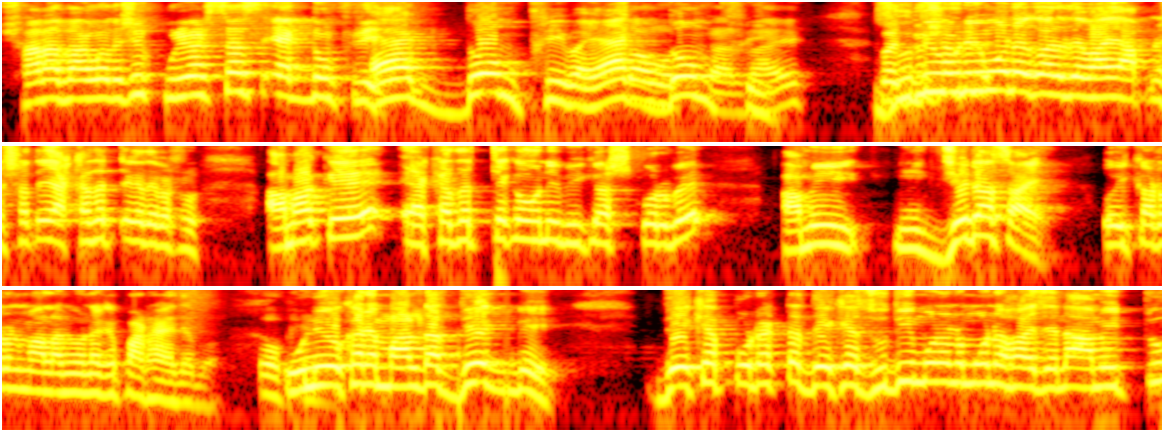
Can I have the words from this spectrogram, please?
সারা বাংলাদেশে কুরিয়ার চার্জ একদম ফ্রি একদম ফ্রি ভাই একদম ফ্রি যদি উনি মনে করে যে ভাই আপনার সাথে এক হাজার টাকা দেবে আমাকে এক হাজার টাকা উনি বিকাশ করবে আমি যেটা চাই ওই কার্টন মাল আমি ওনাকে পাঠিয়ে দেবো। উনি ওখানে মালটা দেখবে দেখে প্রোডাক্টটা দেখে যদি মনে মনে হয় যে না আমি একটু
